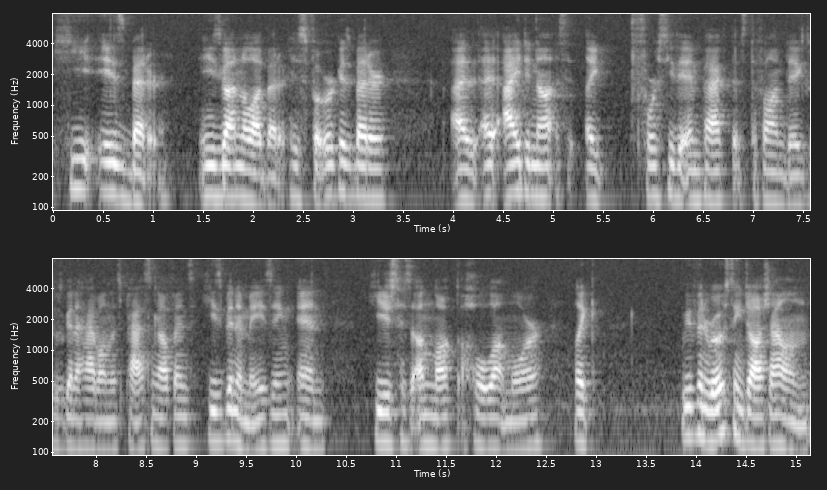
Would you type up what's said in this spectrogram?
he is better. He's gotten a lot better. His footwork is better. I I, I did not like foresee the impact that Stefon Diggs was going to have on this passing offense. He's been amazing, and he just has unlocked a whole lot more. Like, we've been roasting Josh Allen,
